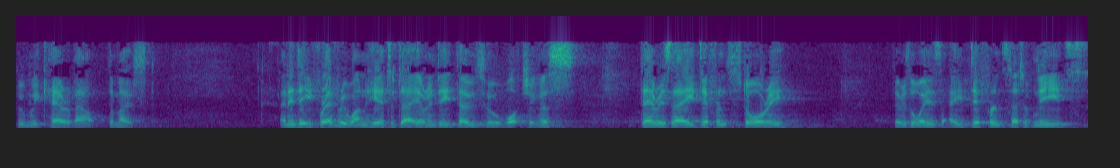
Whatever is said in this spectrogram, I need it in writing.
whom we care about the most. And indeed, for everyone here today, or indeed those who are watching us, there is a different story, there is always a different set of needs,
